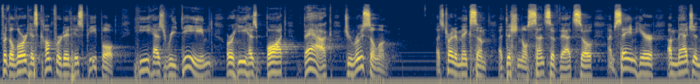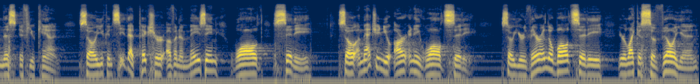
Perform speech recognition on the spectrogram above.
for the Lord has comforted his people. He has redeemed or he has bought back Jerusalem. Let's try to make some additional sense of that. So I'm saying here, imagine this if you can. So you can see that picture of an amazing walled city. So imagine you are in a walled city. So you're there in the walled city, you're like a civilian,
